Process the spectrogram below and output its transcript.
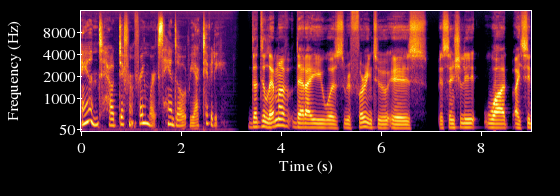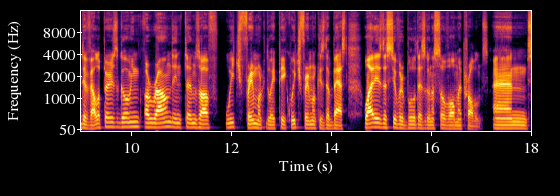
and how different frameworks handle reactivity. The dilemma that I was referring to is essentially what I see developers going around in terms of which framework do I pick? Which framework is the best? What is the silver bullet that's going to solve all my problems? And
